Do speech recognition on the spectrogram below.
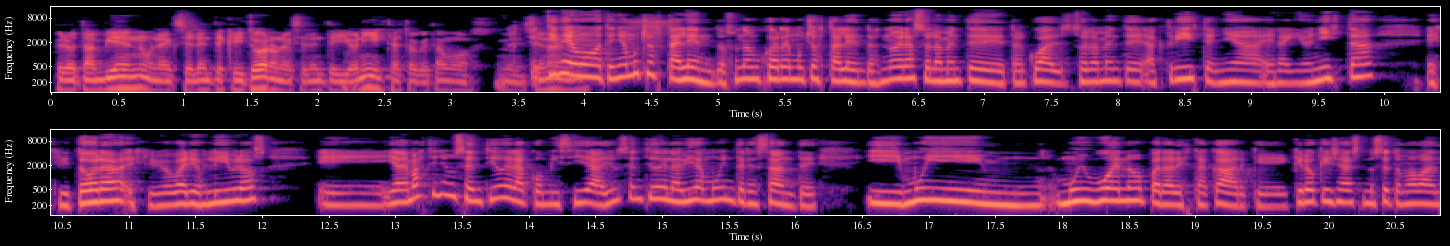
pero también una excelente escritora, una excelente guionista, esto que estamos mencionando. tenía muchos talentos, una mujer de muchos talentos, no era solamente tal cual, solamente actriz, tenía, era guionista, escritora, escribió varios libros. Eh, y además tenía un sentido de la comicidad y un sentido de la vida muy interesante y muy, muy bueno para destacar, que creo que ellas no se tomaban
